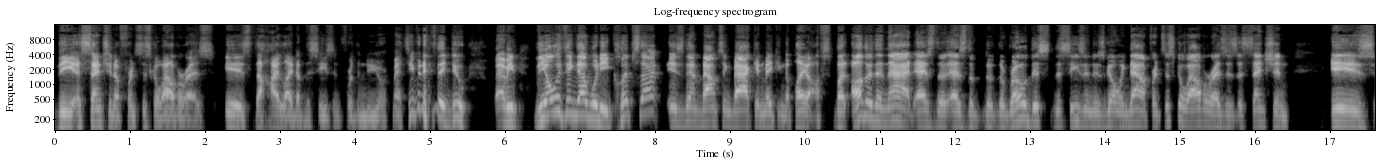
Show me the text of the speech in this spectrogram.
The ascension of Francisco Alvarez is the highlight of the season for the New York Mets. Even if they do I mean, the only thing that would eclipse that is them bouncing back and making the playoffs. But other than that, as the as the the, the road this this season is going down, Francisco Alvarez's ascension is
